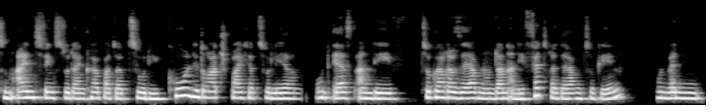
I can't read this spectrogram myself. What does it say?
Zum einen zwingst du deinen Körper dazu, die Kohlenhydratspeicher zu leeren und erst an die Zuckerreserven und dann an die Fettreserven zu gehen. Und wenn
